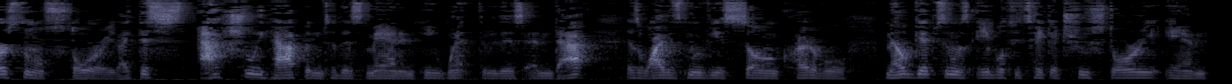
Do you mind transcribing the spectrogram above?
personal story. Like this actually happened to this man, and he went through this, and that is why this movie is so incredible. Mel Gibson was able to take a true story and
